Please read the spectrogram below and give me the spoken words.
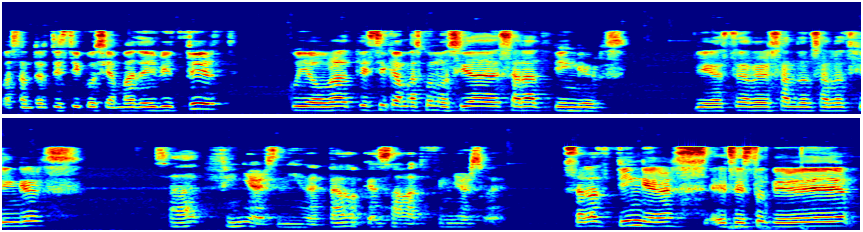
bastante artístico, se llama David Firth, cuya obra artística más conocida es Salad Fingers. ¿Llegaste a ver Salad, Salad Fingers? Salad Fingers, ni de pedo que es Salad Fingers, güey. Salad Fingers es esto que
